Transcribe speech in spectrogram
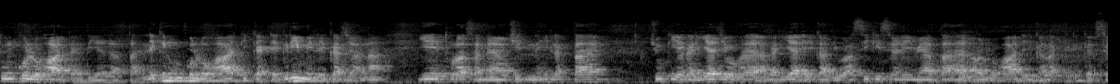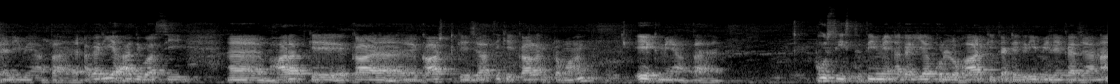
तो उनको लोहार कह दिया जाता है। लेकिन उनको लोहार की कैटेगरी में लेकर जाना, ये थोड़ा सा न्यायोचित नहीं लगता है। चूँकि अगरिया जो है, अगरिया एक आदिवासी की श्रेणी में आता है और लोहार एक अलग श्रेणी में आता है। अगरिया आदिवासी भारत के का कास्ट के जाति के कालन क्रमांक एक में आता है। उस स्थिति में अगरिया को लोहार की कैटेगरी में लेकर जाना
